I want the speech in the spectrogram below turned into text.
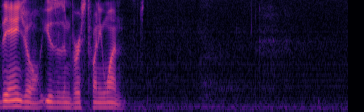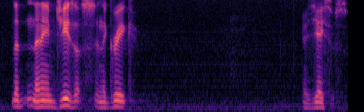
the angel uses in verse 21. The, the name Jesus in the Greek is Jesus.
